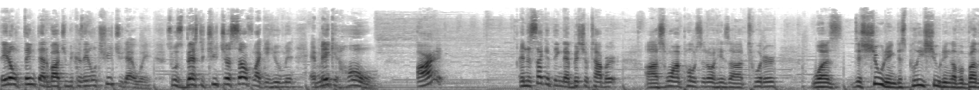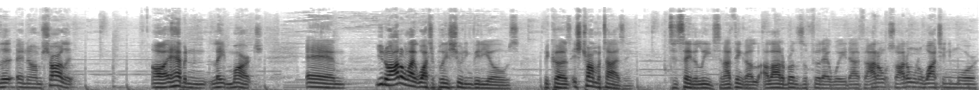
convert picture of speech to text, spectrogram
They don't think that about you because they don't treat you that way. So it's best to treat yourself like a human and make it home. All right. And the second thing that Bishop Talbert uh, Swan posted on his uh, Twitter was this shooting, this police shooting of a brother in um, Charlotte. Uh, it happened in late March, and you know I don't like watching police shooting videos because it's traumatizing to say the least. And I think a, a lot of brothers will feel that way. That I don't, so I don't want to watch anymore.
